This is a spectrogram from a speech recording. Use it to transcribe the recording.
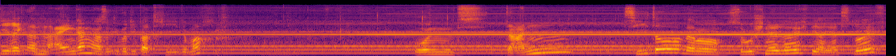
direkt an den Eingang, also über die Batterie gemacht. Und dann zieht er, wenn er so schnell läuft, wie er jetzt läuft,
